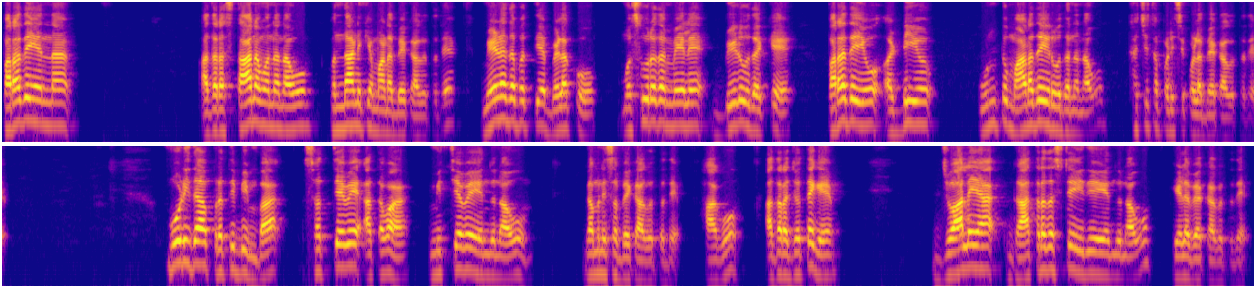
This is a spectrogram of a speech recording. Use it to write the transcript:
ಪರದೆಯನ್ನ ಅದರ ಸ್ಥಾನವನ್ನು ನಾವು ಹೊಂದಾಣಿಕೆ ಮಾಡಬೇಕಾಗುತ್ತದೆ. ಮೇಣದ ಬತ್ತಿಯ ಬೆಳಕು ಮಸೂರದ ಮೇಲೆ ಬೀಳುವುದಕ್ಕೆ ಪರದೆಯು ಅಡ್ಡಿಯೋ ಉಂಟು ಮಾಡದೇ ಇರುವುದನ್ನು ನಾವು ಖಚಿತಪಡಿಸಿಕೊಳ್ಳಬೇಕಾಗುತ್ತದೆ. ಮೂಡಿದ ಪ್ರತಿಬಿಂಬ ಸತ್ಯವೇ ಅಥವಾ ಮಿಥ್ಯವೇ ಎಂದು ನಾವು ಗಮನಿಸಬೇಕಾಗುತ್ತದೆ. ಹಾಗೂ ಅದರ ಜೊತೆಗೆ ಜ್ವಾಲೆಯ ಗಾತ್ರದಷ್ಟೇ ಇದೆ ಎಂದು ನಾವು ಹೇಳಬೇಕಾಗುತ್ತದೆ.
